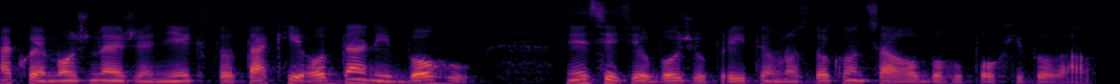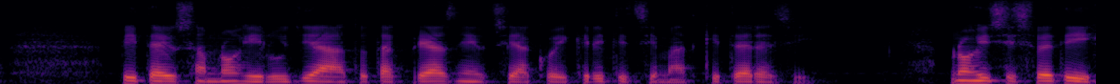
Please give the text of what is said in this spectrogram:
Ako je možné, že niekto taký oddaný Bohu necítil Božiu prítomnosť, dokonca o Bohu pochyboval? Pýtajú sa mnohí ľudia, a to tak priaznivci ako i kritici matky Terezy. Mnohí si svetých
